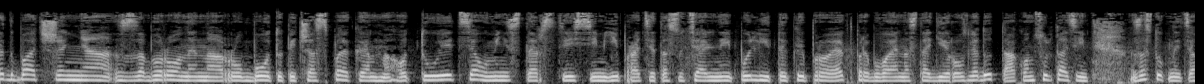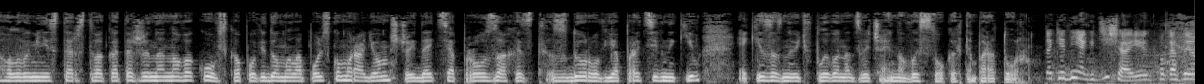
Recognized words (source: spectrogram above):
Передбачення заборони на роботу під час спеки готується у міністерстві сім'ї, праці та соціальної політики. Проект перебуває на стадії розгляду та консультацій. Заступниця голови міністерства Катажина Новаковська повідомила польському радіо, що йдеться про захист здоров'я працівників, які зазнають впливу надзвичайно високих температур. Dni jak dzisiaj pokazują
